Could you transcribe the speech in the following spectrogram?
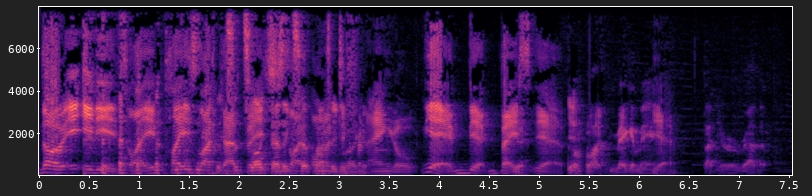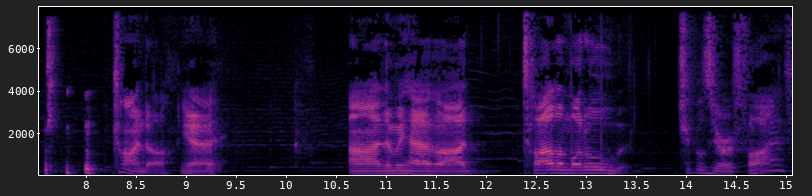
No, it, it is like it plays like that, It's but like it's that, just like on a nothing like different angle. Yeah, yeah, base, yeah, Yeah. Look like Mega Man. Yeah. But you're a rabbit. kinda, yeah. Uh, then we have uh, Tyler Model Triple Zero Five,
